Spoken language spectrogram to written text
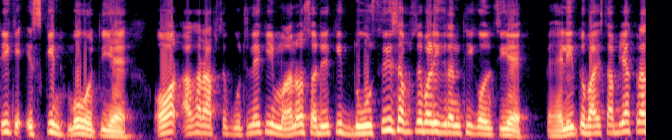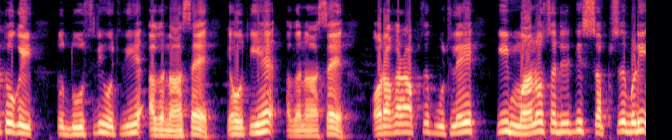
ठीक है, स्किन, वो होती है। और अगर आपसे पूछ ले कि मानव शरीर की दूसरी सबसे बड़ी ग्रंथि कौन सी है? पहली तो भाई साहब यकृत हो गई तो दूसरी होती है अग्नाशय। क्या होती है? अग्नाशय। और अगर आपसे पूछ ले कि मानव शरीर की सबसे बड़ी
